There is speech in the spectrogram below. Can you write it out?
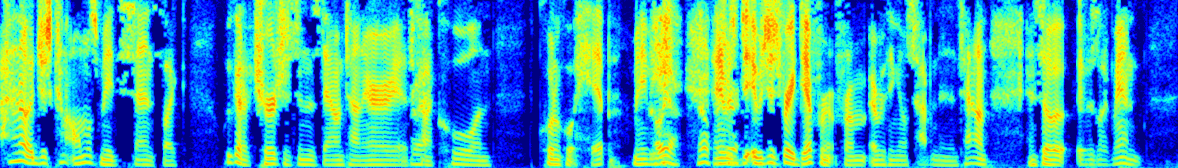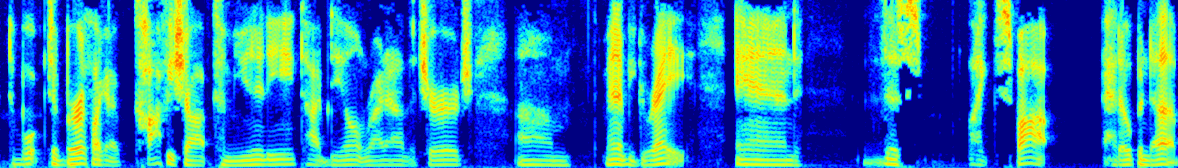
i don't know it just kind of almost made sense like we've got a church that's in this downtown area it's Right. kind of cool and quote unquote hip maybe. Oh yeah, no, and it was it was just very different from everything else happening in town. And so it was like man to to birth like a coffee shop community type deal right out of the church um man it'd be great. And this like spot had opened up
